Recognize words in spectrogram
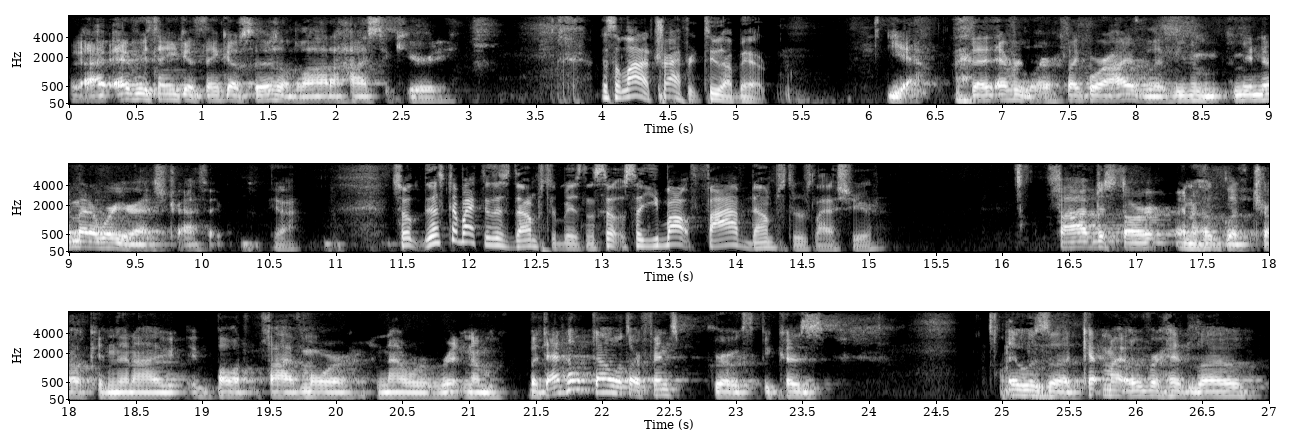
everything you can think of. So there's a lot of high security. There's a lot of traffic too. I bet. Yeah, that everywhere. Like where I live, even I mean, no matter where you're at, it's traffic. Yeah. So let's go back to this dumpster business. So so you bought five dumpsters last year. Five to start and a hook lift truck, and then I bought five more, and now we're renting them. But that helped out with our fence growth because it was uh, kept my overhead low,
